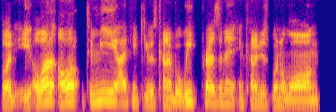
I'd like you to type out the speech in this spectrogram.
But he, a lot of a lot, to me, I think he was kind of a weak president and kind of just went along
